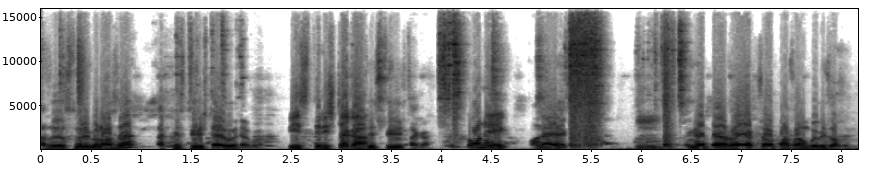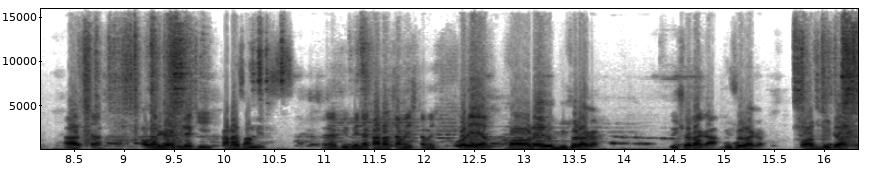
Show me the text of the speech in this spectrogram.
আছে ছুরি গুলো আছে এক পিস তিরিশ টাকা করে এগুলো। পিস তিরিশ টাকা? পিস তিরিশ টাকা। তো অনেক। অনেক। হুম। এখানে প্রায় পিস আছে। আচ্ছা। আবার এগুলো কি? কাঁটা চামিচ। বিভিন্ন কাটা চামিচ টামিচ। ওরে আল বড়টা এই দুশো টাকা। দুইশো টাকা। দুশো টাকা। পর দুইটা আছে।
